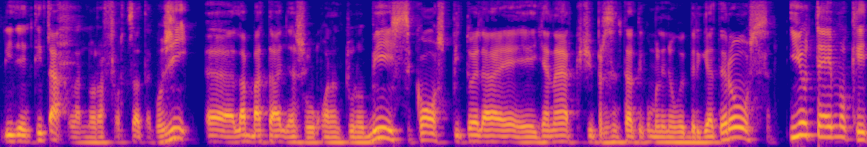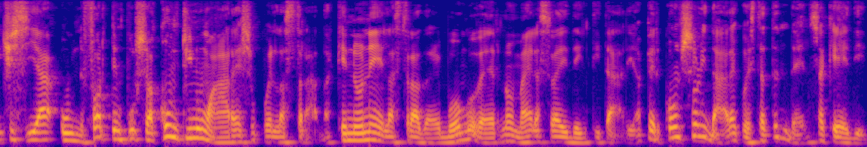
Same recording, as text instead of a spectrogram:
l'identità l'hanno rafforzata così, eh, la battaglia sul 41 bis, Cospito e, la, e, gli anarchici presentati come le nuove brigate rosse. Io temo che ci sia un forte impulso a continuare su quella strada, che non è la strada del buon governo, ma è la strada identitaria, per consolidare questa tendenza che è, di,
